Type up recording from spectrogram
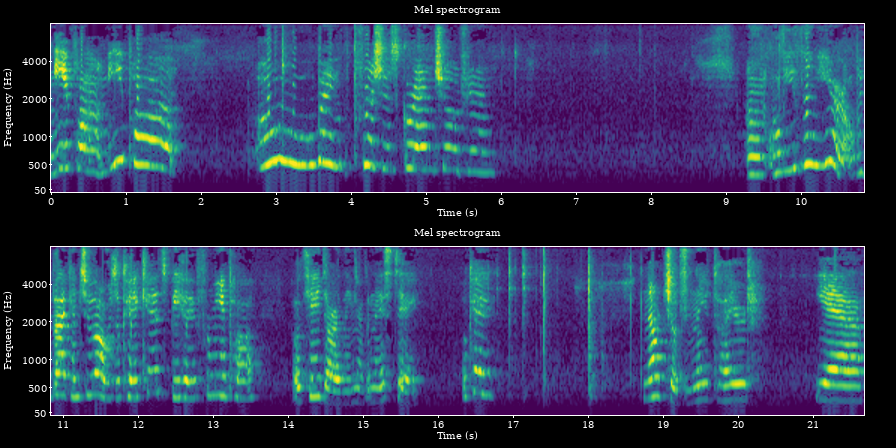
Grandpa! Oh, my precious grandchildren! Um, I'll leave them here. I'll be back in two hours, okay, kids? Behave for Meepaw. Okay, darling. Have a nice day. Okay. Now, children, are you tired? Yeah.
